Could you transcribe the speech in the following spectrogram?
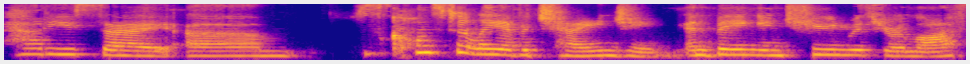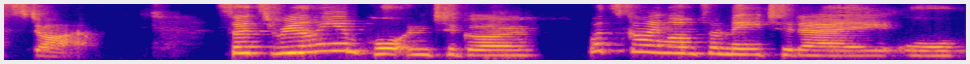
how do you say, um, just constantly ever changing and being in tune with your lifestyle. So it's really important to go, what's going on for me today? Or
